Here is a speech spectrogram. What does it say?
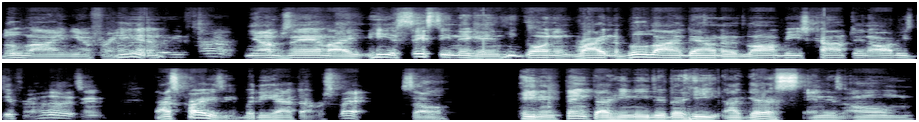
Blue line, you know, for him, Where he from? you know what I'm saying? Like he is 60 nigga and he going and riding the blue line down to Long Beach, Compton, all these different hoods, and that's crazy. But he had that respect. So he didn't think that he needed the heat, I guess, in his own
